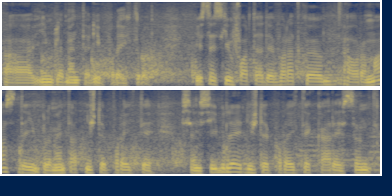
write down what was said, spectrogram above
a implementării proiectelor. Este în schimb foarte adevărat că au rămas de implementat niște proiecte sensibile, niște proiecte care sunt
